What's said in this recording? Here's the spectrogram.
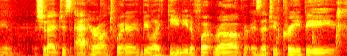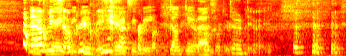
I mean, should I just at her on Twitter and be like, "Do you need a foot rub? Or is that too creepy?" That would be so creepy. creepy. Very That's pretty creepy. Don't do Yeah, that. don't do Don't do it.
